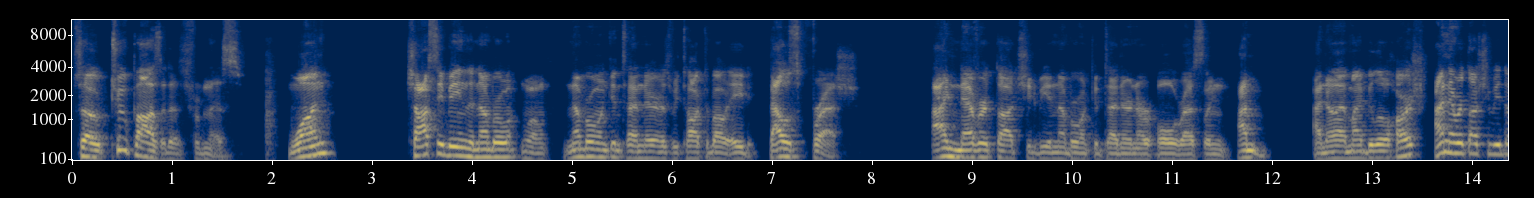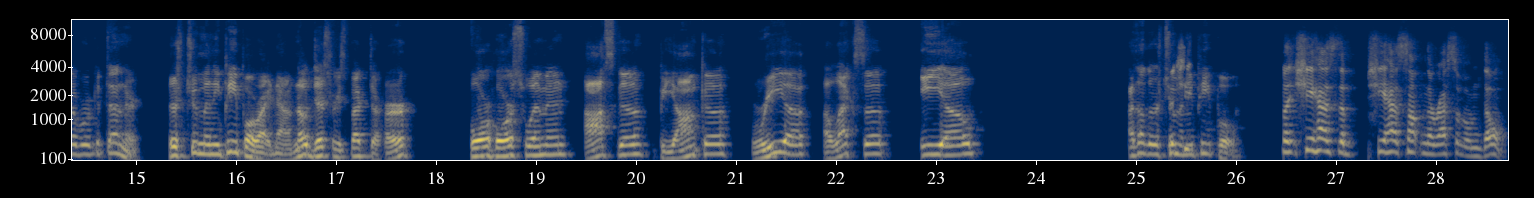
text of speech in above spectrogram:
So two positives from this. One, Shotzi being the number one, well, number one contender, as we talked about, eight. That was fresh. I never thought she'd be a number one contender in her whole wrestling. I'm I know that might be a little harsh. I never thought she'd be a number one contender. There's too many people right now. No disrespect to her. Four horsewomen, Asuka, Bianca, Rhea, Alexa, Io. I thought there was too but many she, people. But she has the she has something the rest of them don't.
